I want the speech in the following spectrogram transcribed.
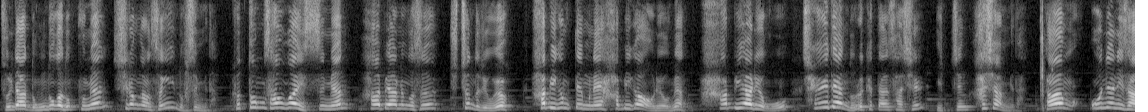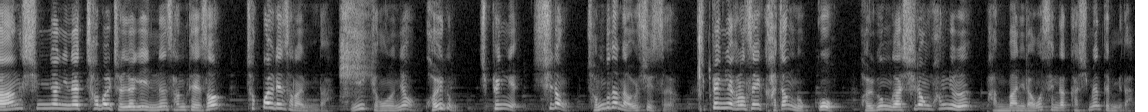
둘 다 농도가 높으면 실형 가능성이 높습니다. 교통사고가 있으면 합의하는 것을 추천드리고요. 합의금 때문에 합의가 어려우면 합의하려고 최대한 노력했다는 사실 입증하셔야 합니다. 다음 5년 이상 10년 이내 처벌 전력이 있는 상태에서 촉발된 사람입니다. 이 경우는요, 벌금, 집행유예, 실형 전부 다 나올 수 있어요. 집행유예 가능성이 가장 높고 벌금과 실형 확률은 반반이라고 생각하시면 됩니다.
